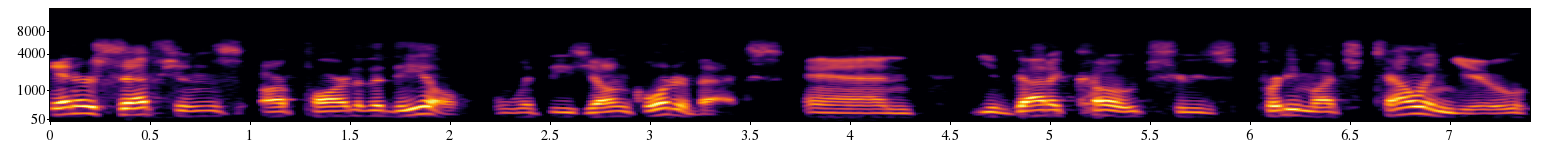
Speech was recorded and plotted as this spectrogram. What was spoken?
interceptions are part of the deal with these young quarterbacks. And you've got a coach who's pretty much telling you,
